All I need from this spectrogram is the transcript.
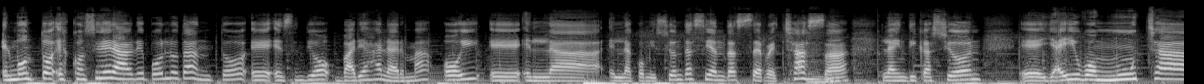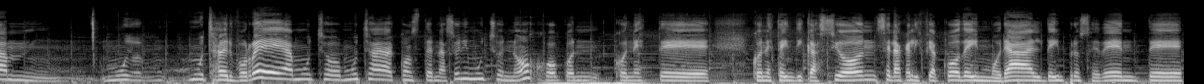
el monto es considerable, por lo tanto, eh, encendió varias alarmas. Hoy eh, en, la, en la Comisión de Hacienda se rechaza la indicación eh, y ahí hubo mucha... mm, mucha verborrea, mucho, mucha consternación y mucho enojo con, con, este, con esta indicación. Se la calificó de inmoral, de improcedente,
